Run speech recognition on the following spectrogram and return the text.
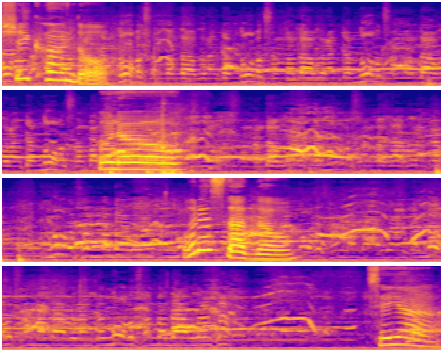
Shake handle. Oh no. What is that though? Seiya.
